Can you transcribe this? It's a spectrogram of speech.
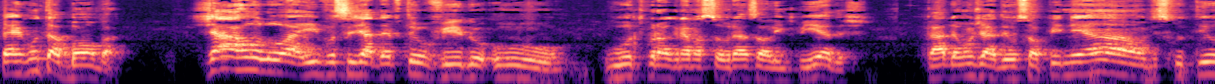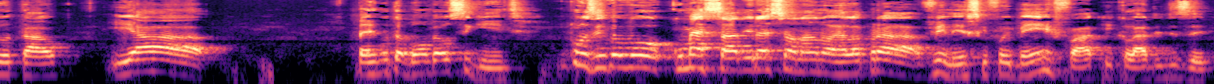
Pergunta bomba. Já rolou aí, você já deve ter ouvido o, o outro programa sobre as Olimpíadas. Cada um já deu sua opinião, discutiu e tal. E a pergunta bomba é o seguinte. Inclusive eu vou começar direcionando ela para Vinícius, que foi bem enfático e claro de dizer.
